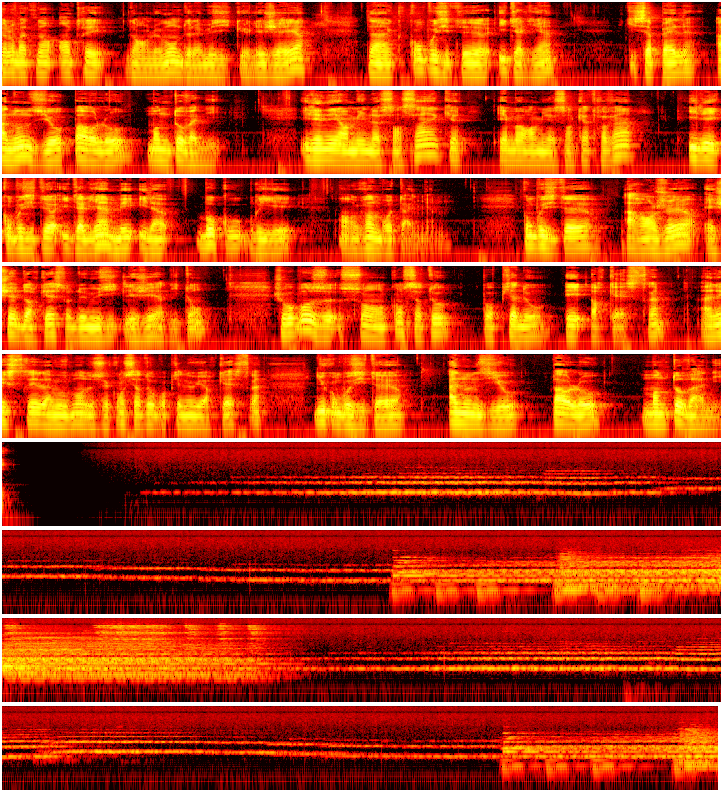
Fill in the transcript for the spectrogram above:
Nous allons maintenant entrer dans le monde de la musique légère d'un compositeur italien qui s'appelle Annunzio Paolo Mantovani. Il est né en 1905 et mort en 1980. Il est compositeur italien, mais il a beaucoup brillé en Grande-Bretagne. Compositeur, arrangeur et chef d'orchestre de musique légère, dit-on. Je vous propose son concerto pour piano et orchestre, un extrait d'un mouvement de ce concerto pour piano et orchestre du compositeur Annunzio Paolo Mantovani. Thank you.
